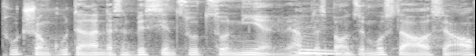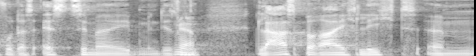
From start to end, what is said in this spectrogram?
tut schon gut daran, das ein bisschen zu zonieren. Wir haben mhm. das bei uns im Musterhaus ja auch, wo das Esszimmer eben in diesem ja. Glasbereich liegt, ähm,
